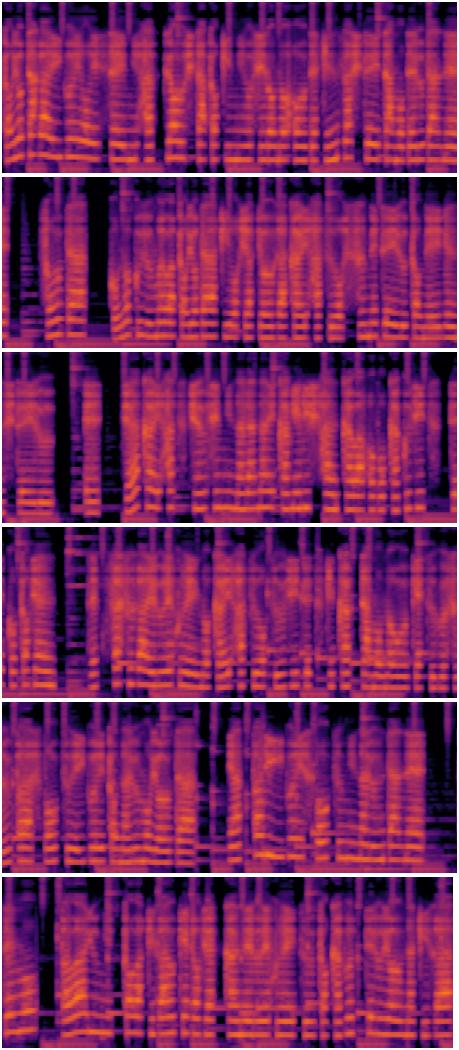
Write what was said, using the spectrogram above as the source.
トヨタが EV を一斉に発表した時に後ろの方で鎮座していたモデルだね。そうだ、この車は豊田明夫社長が開発を進めていると明言している。え、じゃあ開発中止にならない限り市販化はほぼ確実ってことじゃん。レクサスが LFA の開発を通じて培ったものを受け継ぐスーパースポーツ EV となる模様だ。やっぱり EV スポーツになるんだね。でも、パワーユニットは違うけど若干 LFA2 と被ってるような気が。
